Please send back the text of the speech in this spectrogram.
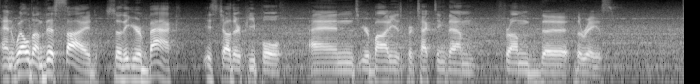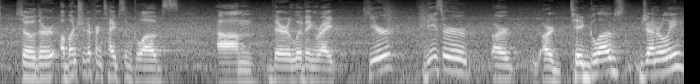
and weld on this side so that your back is to other people and your body is protecting them from the, the rays. So there are a bunch of different types of gloves. Um, they're living right here. These are are, are TIG gloves generally,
